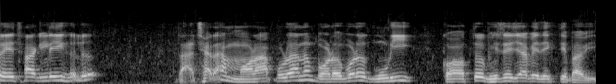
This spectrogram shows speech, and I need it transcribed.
হয়ে থাকলেই হলো। তাছাড়া মরা পোড়ানো বড় বড় গুঁড়ি কত ভেসে যাবে দেখতে পাবি।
